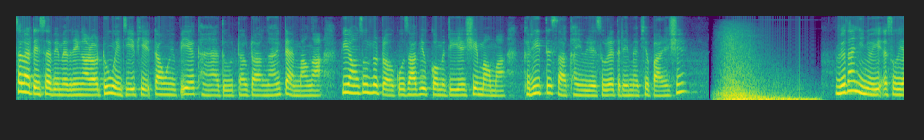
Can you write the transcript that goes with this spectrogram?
ဆက်လက်တင်ဆက်ပေးမယ့်သတင်းကတော့ဒုဝန်ကြီးအဖြစ်တာဝန်ပေးရခံရသူဒေါက်တာငန်းတန်မောင်ကပြည်အောင်စုလွှတ်တော်ကိုစားပြုကော်မတီရဲ့ရှေ့မှောက်မှာဂရိတစ္ဆာခံယူတယ်ဆိုတဲ့သတင်းပဲဖြစ်ပါတယ်ရှင်။ အမျိုးသားညီညွတ်ရေးအစိုးရ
